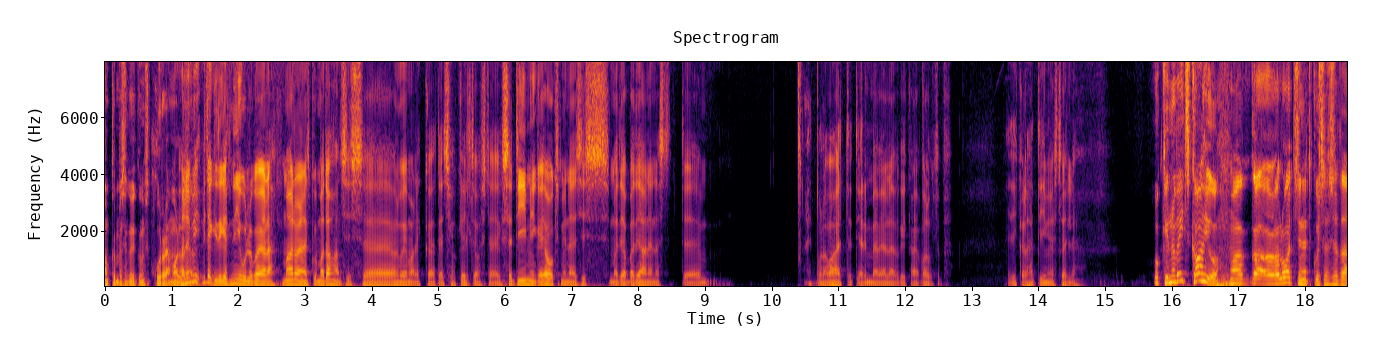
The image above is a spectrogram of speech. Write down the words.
Ankermas on kõik kurvem olla no,. midagi tegelikult nii hullu ka ei ole, ma arvan, et kui ma tahan, siis äh, on võimalik ka täitsa okeilt joosta ja eks see tiimiga jooksmine, siis ma tea, ma tean ennast, et äh, et pole vahet, et järgmine päev jälle kõik valutab. et ikka lähed tiimi eest välja. okei okay,, no veits kahju, ma ka lootsin, et kui sa seda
